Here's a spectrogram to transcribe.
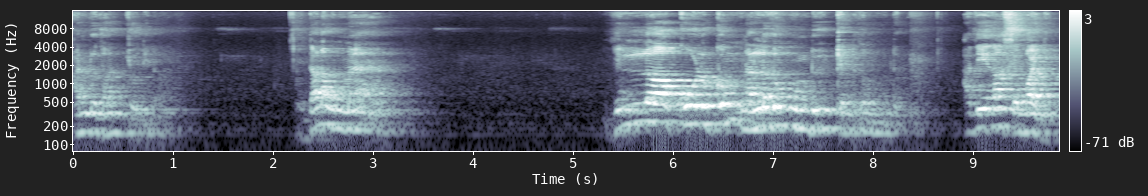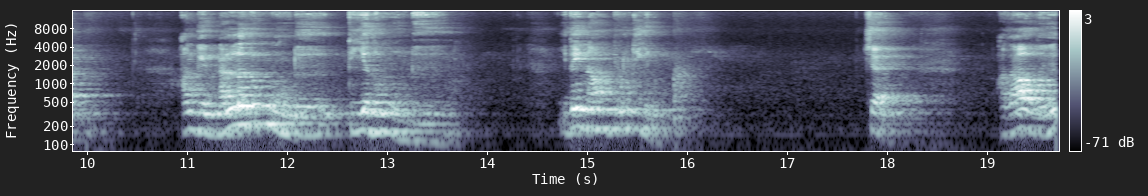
அன்றுதான் ஜோதிடம். இதான உண்மை. எல்லா கோளுக்கும் நல்லதும் உண்டு கெட்டதும் உண்டு. அதே தான் செவ்வாய் அங்கே நல்லதும் உண்டு தீயதும் உண்டு. இதை நாம் புரிஞ்சுக்கணும். சரி. அதாவது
